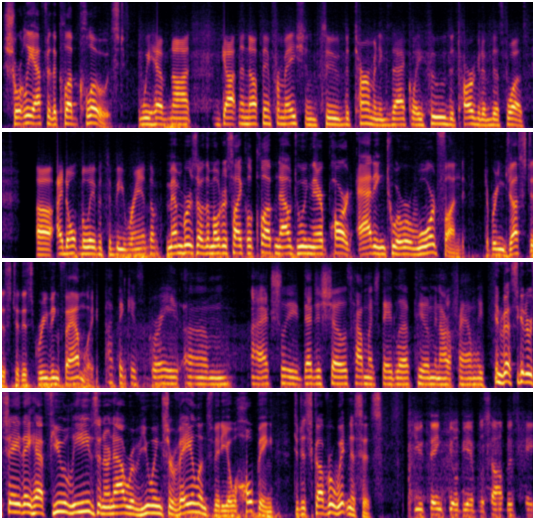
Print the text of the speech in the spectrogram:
shortly after the club closed. We have not gotten enough information to determine exactly who the target of this was. Uh, I don't believe it to be random. Members of the motorcycle club now doing their part, adding to a reward fund to bring justice to this grieving family. I think it's great. Um, I actually, that just shows how much they loved him and our family. Investigators say they have few leads and are now reviewing surveillance video, hoping to discover witnesses. Do you think you'll be able to solve this case?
